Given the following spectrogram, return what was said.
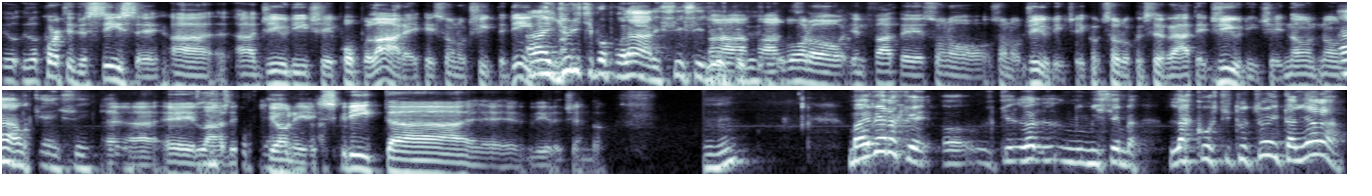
la Corte d'Assise ha, ha giudici popolari che sono cittadini. Ah, i giudici popolari, sì, sì. Ma, giudici, ma loro infatti sono, sono, giudici, sono considerati giudici. Non, non, ah, ok, sì. Uh, e la decisione è scritta e via dicendo. Mm-hmm. Ma è vero che, oh, che la, mi sembra la Costituzione italiana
